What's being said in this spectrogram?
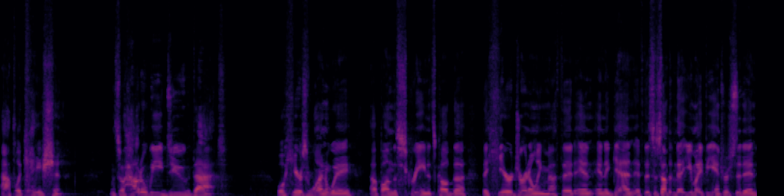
Application. And so, how do we do that? Well, here's one way up on the screen. It's called the, the HEAR Journaling Method. And, and again, if this is something that you might be interested in,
